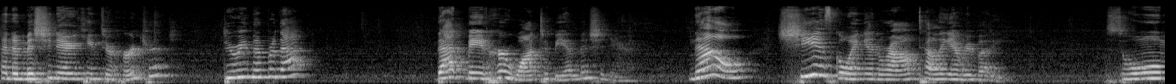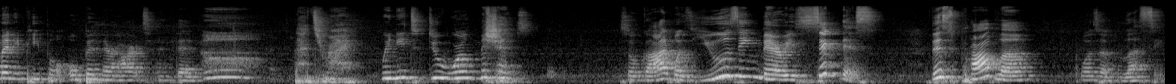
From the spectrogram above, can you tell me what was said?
and a missionary came to her church? Do you remember that? That made her want to be a missionary. Now, she is going around telling everybody. So many people opened their hearts and said, oh, that's right. We need to do world missions. So God was using Mary's sickness. This problem was a blessing.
